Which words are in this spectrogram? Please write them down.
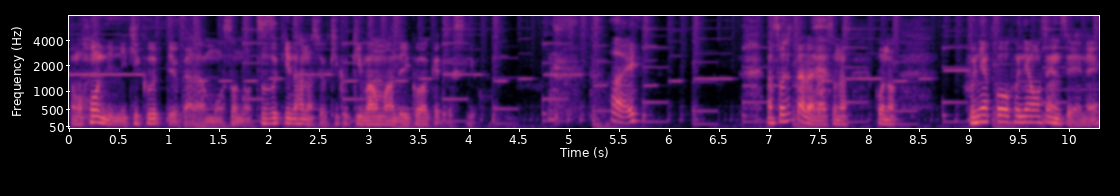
もう本人に聞くっていうから、もうその続きの話を聞く気満々で行くわけですよ。はい。あそしたらね、その、この、ふにゃこふにゃお先生ね、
